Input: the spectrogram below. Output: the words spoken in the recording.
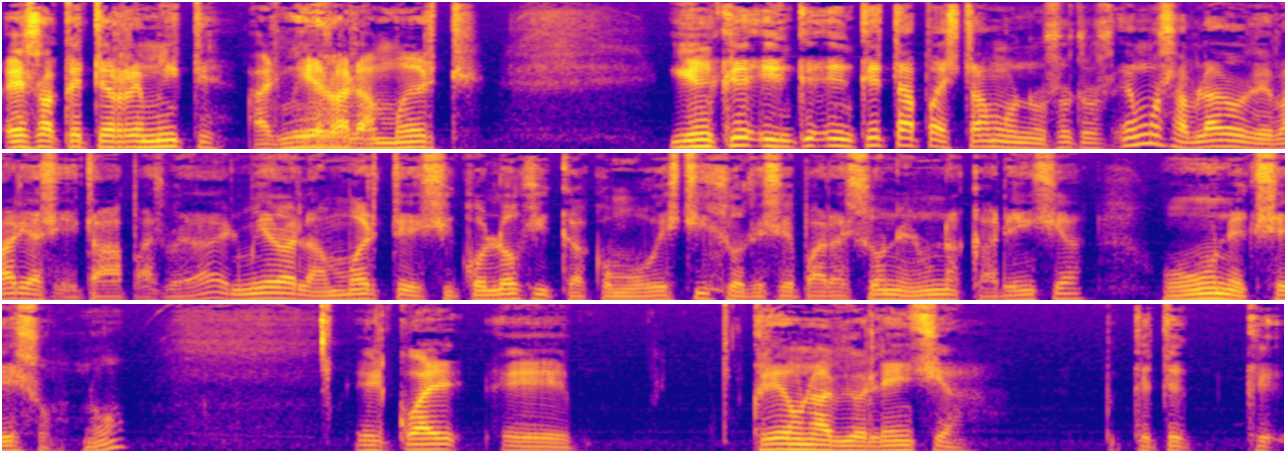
¿Eso a qué te remite? Al miedo a la muerte. ¿Y en qué, en, qué, en qué etapa estamos nosotros? Hemos hablado de varias etapas, ¿verdad? El miedo a la muerte psicológica como vestigio de separación en una carencia o un exceso, ¿no? El cual eh, crea una violencia que te, que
